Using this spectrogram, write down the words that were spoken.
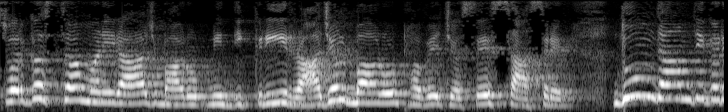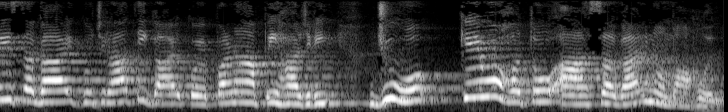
સ્વર્ગસ્થ મણિરાજ બારોટની દીકરી રાજલ બારોટ હવે જશે સાસરે. ધૂમધામથી કરી સગાઈ. ગુજરાતી ગાયકોએ પણ આપી હાજરી. જુઓ કેવો હતો આ સગાઈનો માહોલ.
